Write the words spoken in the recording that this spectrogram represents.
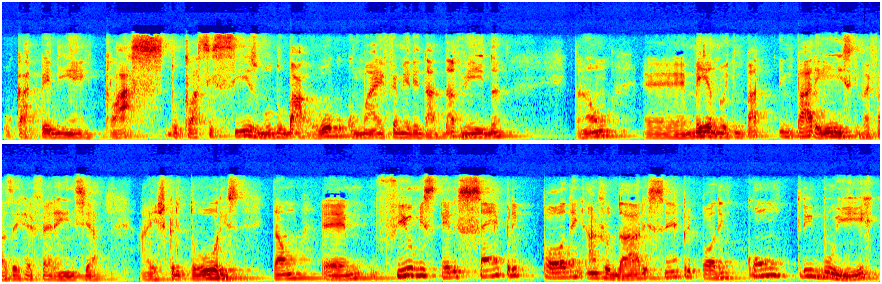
o Carpe Diem class, do classicismo, do barroco, como a efemeridade da vida. Então, é, Meia-Noite em, em, Paris, que vai fazer referência a escritores. Então, é, filmes, eles sempre podem ajudar e sempre podem contribuir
